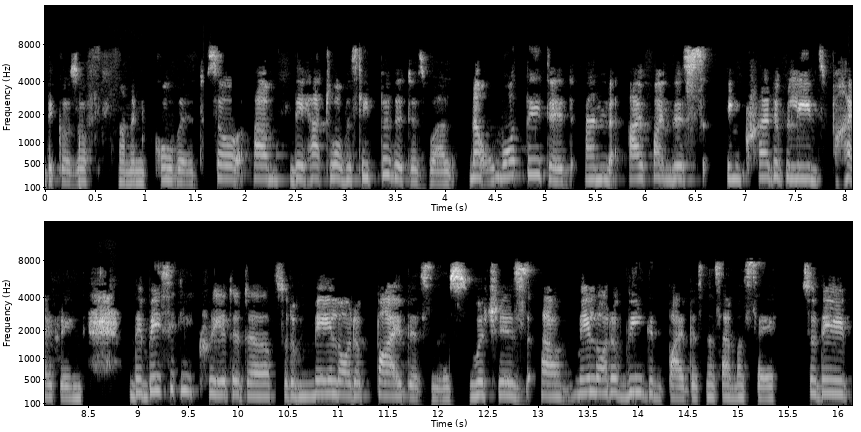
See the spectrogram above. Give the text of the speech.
because of I mean COVID. So um, they had to obviously pivot as well. Now, what they did, and I find this incredibly inspiring, they basically created a sort of mail order pie business, which is a mail order vegan pie business, I must say. So they,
